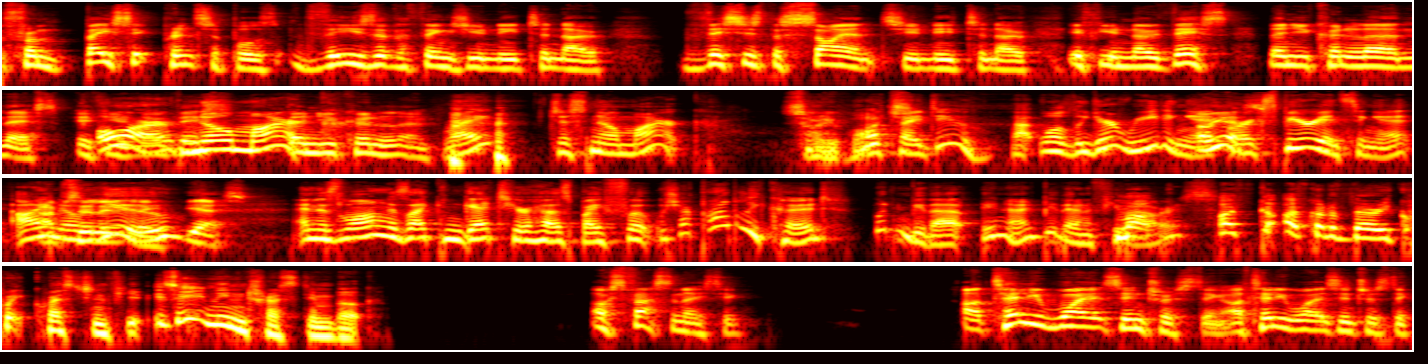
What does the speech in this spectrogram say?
from basic principles. These are the things you need to know. This is the science you need to know. If you know this, then you can learn this. If you Or know this, know Mark. then you can learn. Right? Just no mark. Sorry, what? Which I do. Uh, Well, you're reading it Oh, yes. or experiencing it. I Absolutely. know you. Yes. And as long as I can get to your house by foot, which I probably could, wouldn't be that, you know, I'd be there in a few Mark, hours. I've got, I've got a very quick question for you. Is it an interesting book? Oh, it's fascinating. I'll tell you why it's interesting. I'll tell you why it's interesting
